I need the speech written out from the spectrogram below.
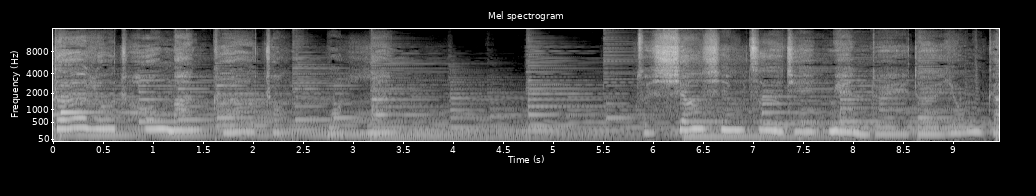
的路充满各种磨难，最相信自己面对的勇敢，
